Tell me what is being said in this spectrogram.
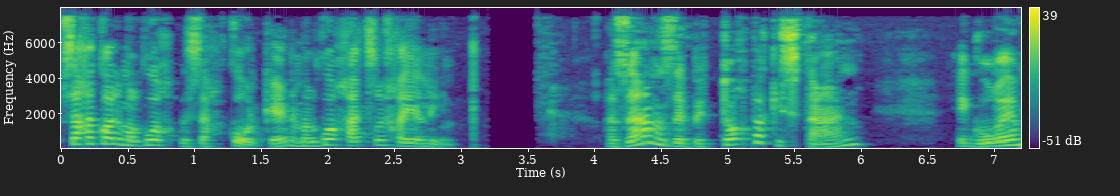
בסך הכל הם הרגו, בסך הכל, כן? הם הרגו 11 חיילים. הזעם הזה בתוך פקיסטן גורם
